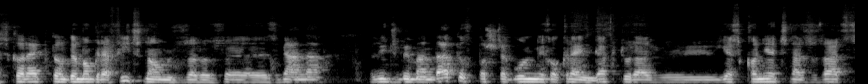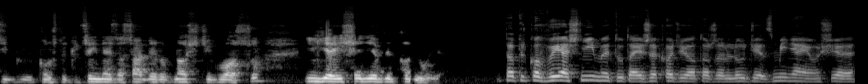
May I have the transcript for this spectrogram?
z korektą demograficzną, z, z, zmiana liczby mandatów w poszczególnych okręgach, która y, jest konieczna z racji konstytucyjnej zasady równości głosu i jej się nie wykonuje. To tylko wyjaśnijmy tutaj, że chodzi o to, że ludzie zmieniają się,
